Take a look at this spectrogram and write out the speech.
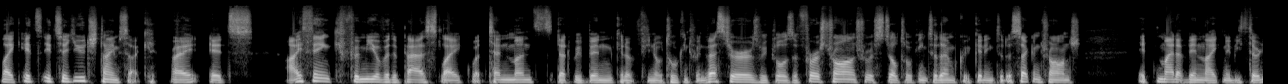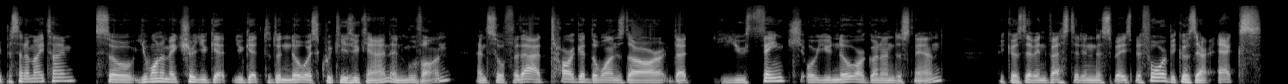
like it's it's a huge time suck, right? It's I think for me over the past like what 10 months that we've been kind of, you know, talking to investors, we closed the first tranche, we're still talking to them, getting to the second tranche. It might have been like maybe 30% of my time. So you want to make sure you get you get to the no as quickly as you can and move on. And so for that, target the ones that are that you think or you know are going to understand because they've invested in this space before, because they're ex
